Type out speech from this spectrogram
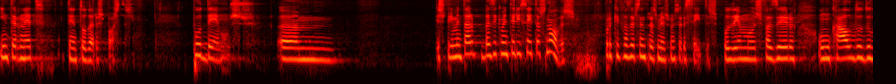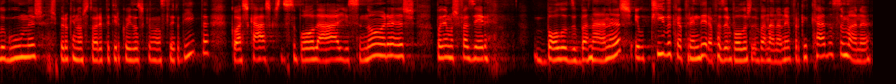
Internet tem todas as respostas. podemos um, experimentar basicamente receitas novas. Porque fazer sempre as mesmas receitas? Podemos fazer um caldo de legumes, espero que não estou a repetir coisas que vão ser ditas, com as cascas de cebola, alho cenouras. Podemos fazer bolo de bananas. Eu tive que aprender a fazer bolos de banana, né? porque cada semana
